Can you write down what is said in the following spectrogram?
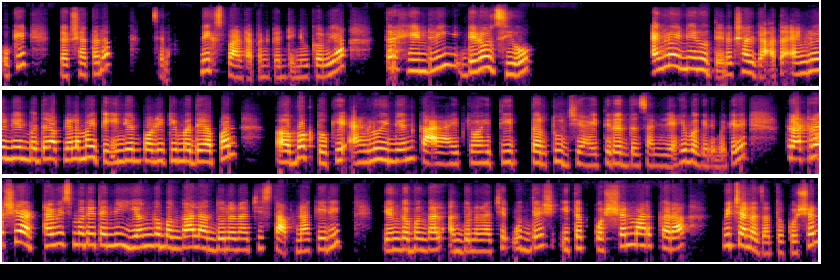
ओके? लक्षात आलं? चला नेक्स्ट पार्ट आपण कंटिन्यू करूया. तर हेनरी डेरोझिओ अँग्लो इंडियन होते. लक्षात घ्या. आता अँग्लो इंडियनबद्दल आपल्याला माहिती इंडियन पॉलिटीमध्ये आपण बघतो की अँग्लो इंडियन काय आहेत किंवा हे ती तरतूद जी आहे ती रद्द झालेली आहे वगैरे वगैरे. तर अठराशे अठ्ठावीसमध्ये त्यांनी यंग बंगाल आंदोलनाची स्थापना केली. यंग बंगाल आंदोलनाचे उद्देश इथं क्वेश्चन मार्क करा विचारला जातो क्वेश्चन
